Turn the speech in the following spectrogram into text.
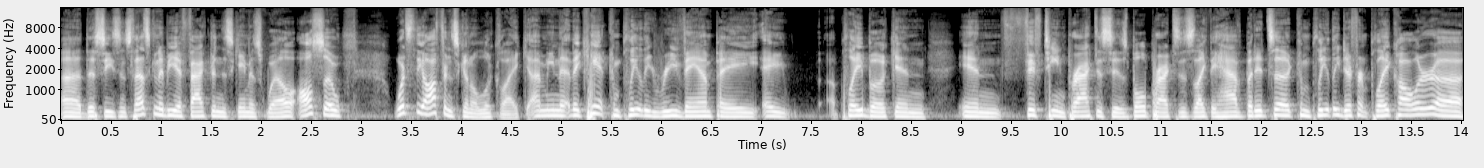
uh, this season. So that's going to be a factor in this game as well. Also, what's the offense going to look like? I mean, they can't completely revamp a a, a playbook in in 15 practices, bowl practices like they have, but it's a completely different play caller, uh,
